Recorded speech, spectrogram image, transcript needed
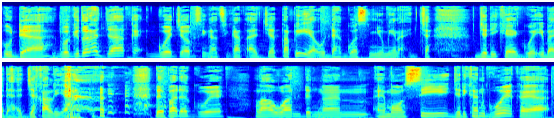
udah, gue gitu aja, kayak gue jawab singkat-singkat aja. Tapi ya udah gue senyumin aja. Jadi kayak gue ibadah aja kali ya, daripada gue lawan dengan emosi. Jadi kan gue kayak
